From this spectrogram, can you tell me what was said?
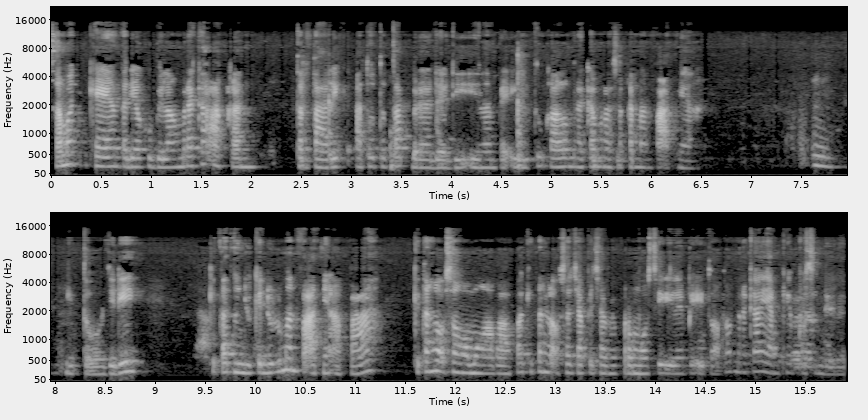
sama kayak yang tadi aku bilang mereka akan tertarik atau tetap berada di ILMPI itu kalau mereka merasakan manfaatnya Hmm. gitu jadi kita tunjukin dulu manfaatnya apa kita nggak usah ngomong apa-apa kita nggak usah capek-capek promosi ILMPI itu apa mereka yang kepo sendiri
